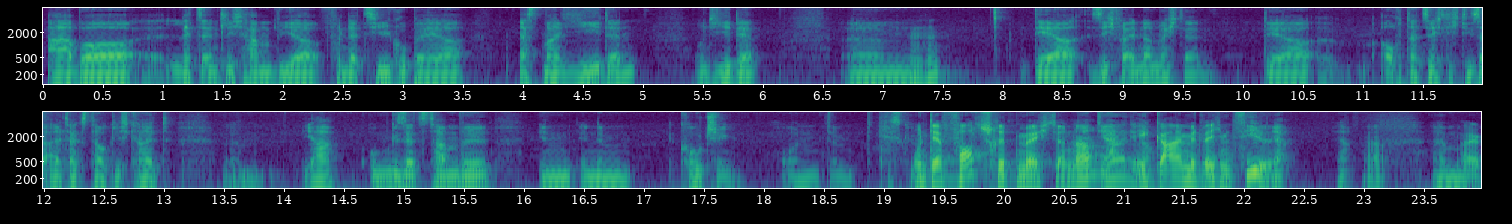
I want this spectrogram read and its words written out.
aber letztendlich haben wir von der Zielgruppe her erstmal jeden und jede, ähm, mhm. der sich verändern möchte, der äh, auch tatsächlich diese Alltagstauglichkeit ähm, ja, umgesetzt haben will in, in einem Coaching. Und, ähm, und der Fortschritt möchte, ne? Ja, genau. Egal mit welchem Ziel. Ja, ja. ja. Ähm, Weil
